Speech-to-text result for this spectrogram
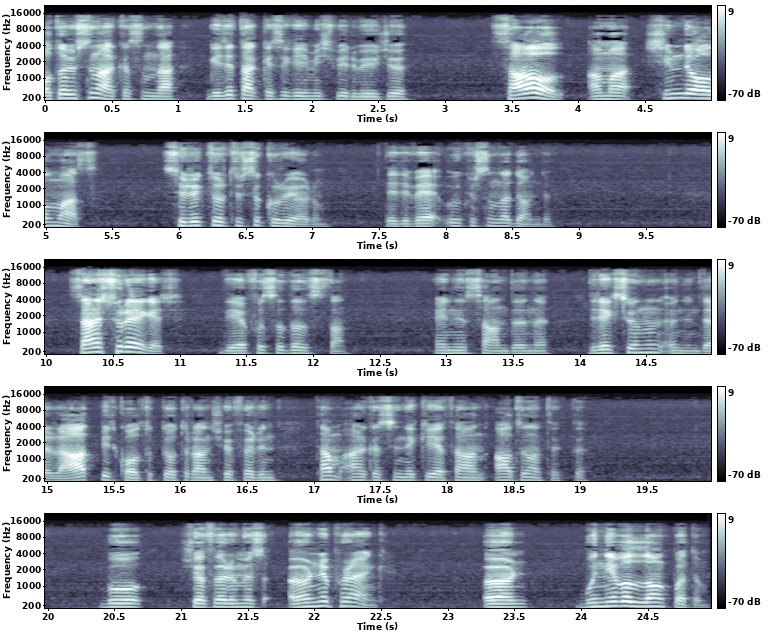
Otobüsün arkasında gece takkesi giymiş bir büyücü ''Sağ ol ama şimdi olmaz. Sülük turtusu kuruyorum.'' dedi ve uykusunda döndü. ''Sen şuraya geç.'' diye fısıldadı Stan. Henry'nin sandığını direksiyonun önünde rahat bir koltukta oturan şoförün tam arkasındaki yatağın altına tıktı. Bu şoförümüz Ernie Prank. Ern, bu Neville Longbottom.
